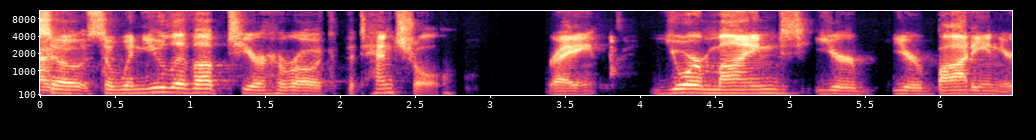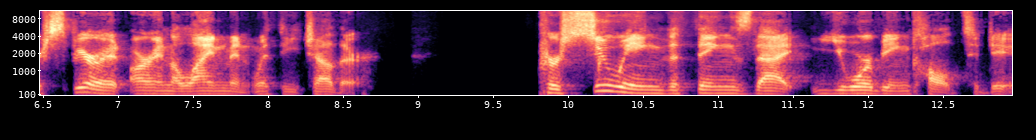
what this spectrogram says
Okay. So so when you live up to your heroic potential, right? Your mind, your your body and your spirit are in alignment with each other. Pursuing the things that you're being called to do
